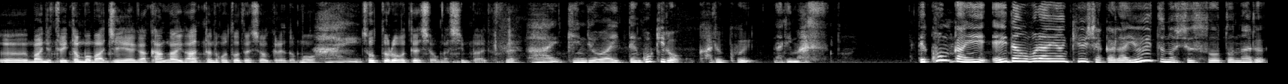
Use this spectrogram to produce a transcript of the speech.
う馬についてもまあ陣営が考えがあってのことでしょうけれども、はいちょっとローテーションが心配ですね。はい、斤量は1.5キロ軽くなります。で、今回エイダン・オブライアン厩舎から唯一の出走となる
